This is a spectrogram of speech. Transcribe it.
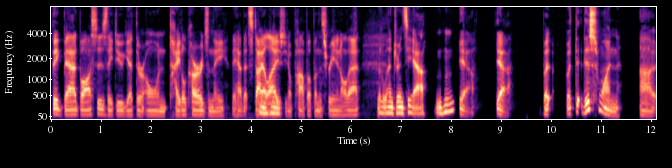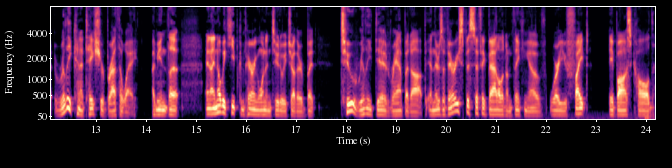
big bad bosses, they do get their own title cards and they they have that stylized, mm-hmm. you know, pop up on the screen and all that. Little entrance, yeah. Mm-hmm. Yeah, yeah. But but th- this one uh, really kind of takes your breath away. I mean the, and I know we keep comparing one and two to each other, but two really did ramp it up. And there's a very specific battle that I'm thinking of where you fight a boss called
